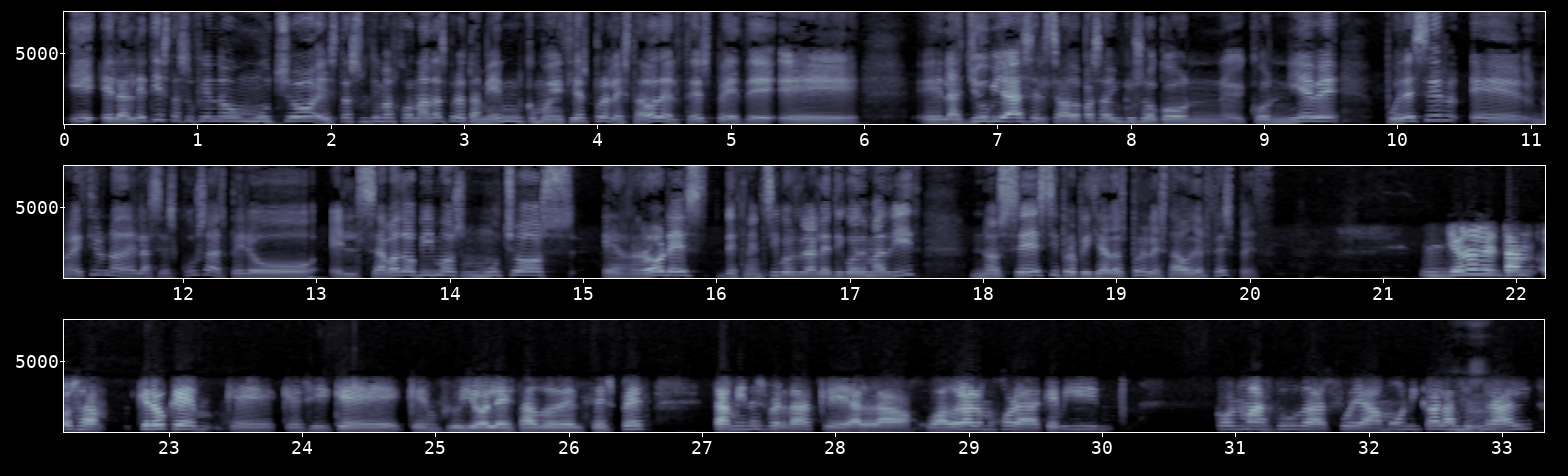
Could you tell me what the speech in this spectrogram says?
y el Atleti está sufriendo mucho estas últimas jornadas, pero también, como decías, por el estado del césped. eh, eh, las lluvias, el sábado pasado incluso con, con nieve. Puede ser, eh, no decir una de las excusas, pero el sábado vimos muchos errores defensivos del Atlético de Madrid, no sé si propiciados por el estado del césped. Yo no sé tan, o sea, creo que, que, que sí que, que influyó el estado del césped también es verdad que a la jugadora a lo mejor a la que vi con más dudas fue a Mónica, la central,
